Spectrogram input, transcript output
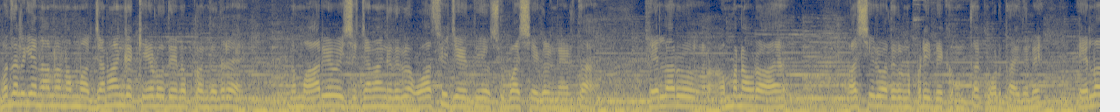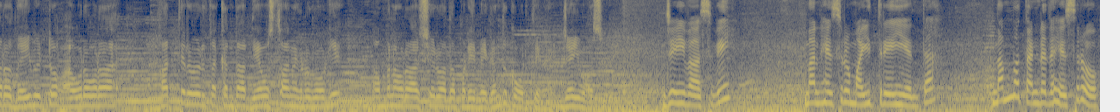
ಮೊದಲಿಗೆ ನಾನು ನಮ್ಮ ಜನಾಂಗ ಕೇಳೋದೇನಪ್ಪ ಅಂತಂದರೆ, ನಮ್ಮ ಆರ್ಯವೈಶ್ಯ ಜನಾಂಗದಲ್ಲಿ ವಾಸು ಜಯಂತಿಯ ಶುಭಾಶಯಗಳನ್ನ ಹೇಳ್ತಾ, ಎಲ್ಲರೂ ಅಮ್ಮನವರ ಆಶೀರ್ವಾದಗಳನ್ನು ಪಡಿಬೇಕು ಅಂತ ಕೋರ್ತಾ ಇದ್ದೀನಿ. ಎಲ್ಲರೂ ದಯವಿಟ್ಟು ಅವರವರ ಹತ್ತಿರವಿರತಕ್ಕಂಥ ದೇವಸ್ಥಾನಗಳಿಗೆ ಹೋಗಿ ಅಮ್ಮನವರ ಆಶೀರ್ವಾದ ಪಡಿಬೇಕಂತ ಕೋರ್ತೀನಿ. ಜೈ ವಾಸವಿ ಜೈ ವಾಸವಿ. ನನ್ನ ಹೆಸರು ಮೈತ್ರೇಯಿ ಅಂತ. ನಮ್ಮ ತಂಡದ ಹೆಸರು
